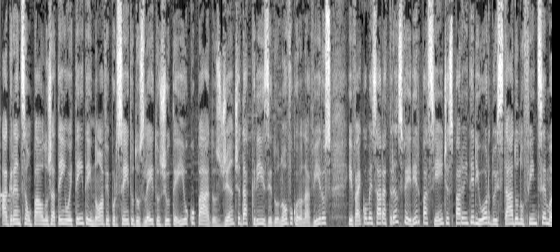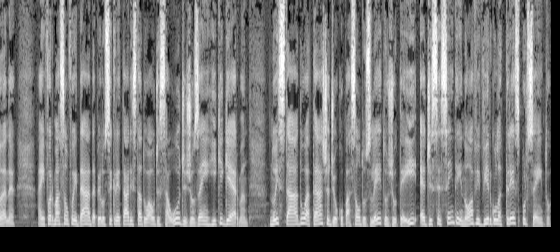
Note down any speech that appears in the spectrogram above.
A Grande São Paulo já tem 89% dos leitos de UTI ocupados diante da crise do novo coronavírus e vai começar a transferir pacientes para o interior do estado no fim de semana. A informação foi dada pelo secretário estadual de Saúde, José Henrique German. No estado, a taxa de ocupação dos leitos de UTI é de 69,3%.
